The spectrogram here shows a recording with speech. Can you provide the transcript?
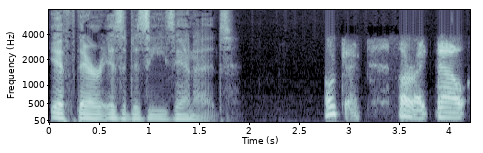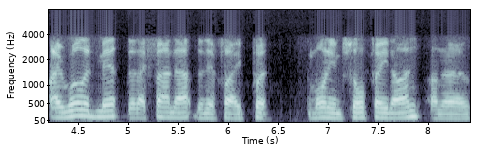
if there is a disease in it. Okay, all right. Now I will admit that I found out that if I put ammonium sulfate on on a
